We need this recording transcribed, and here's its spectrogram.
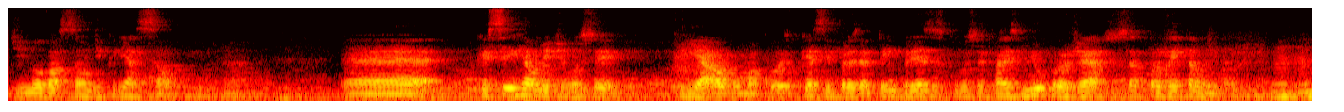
de inovação, de criação. Né? É, porque se realmente você criar alguma coisa, porque assim, por exemplo, tem empresas que você faz mil projetos, você aproveita um. Uhum.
